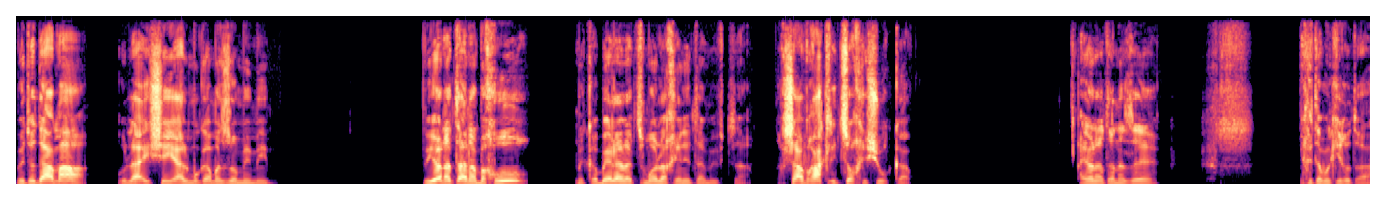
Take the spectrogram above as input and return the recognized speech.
ואתה יודע מה? אולי שיעלמו גם הזוממים. ויונתן הבחור מקבל על עצמו להכין את המבצע. עכשיו, רק ליצור חישור קו. היונתן הזה, אתה מכיר אותה?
